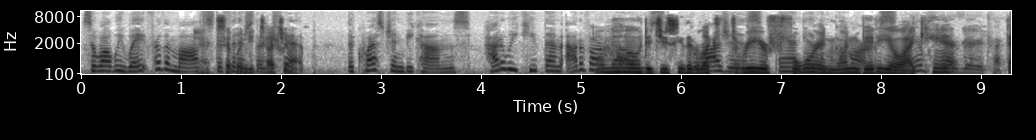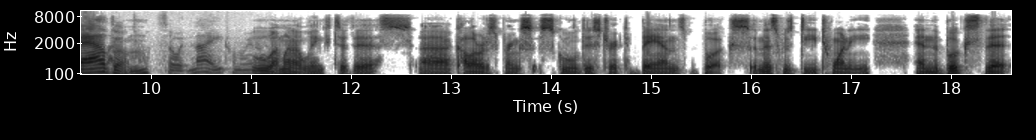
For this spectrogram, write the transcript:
So while we wait for the moths to except when finish you their touch 'em. Trip, the question becomes, how do we keep them out of our Oh no, did you see there were like three or four in one cars? video? I They have can't fathom. light. So at night, when we Ooh, I'm gonna link to this. Uh, Colorado Springs School District bans books, and this was D20. And the books that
